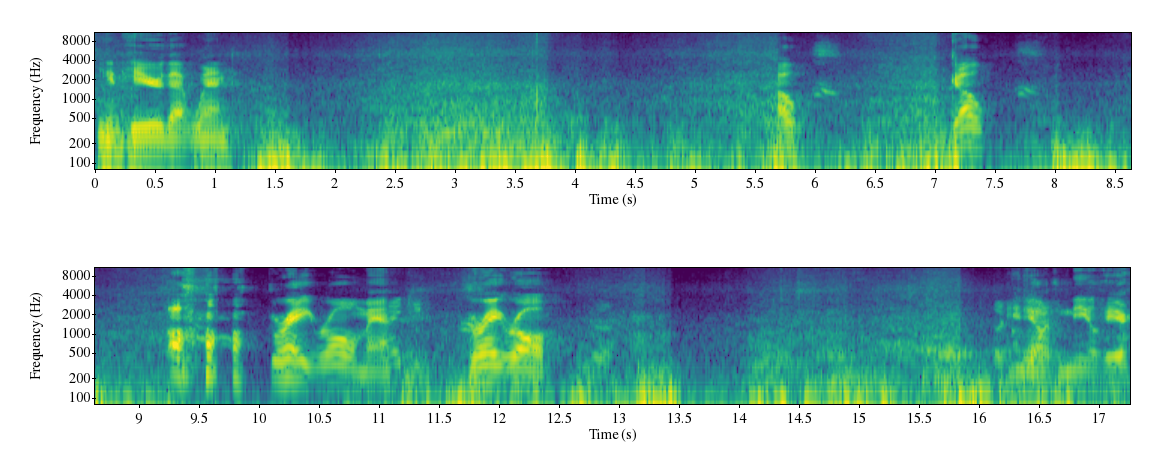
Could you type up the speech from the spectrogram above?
You can hear that wind. Oh. Go. Oh, great roll, man. Thank you. Great roll. Look, And you up want- to Neil here.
